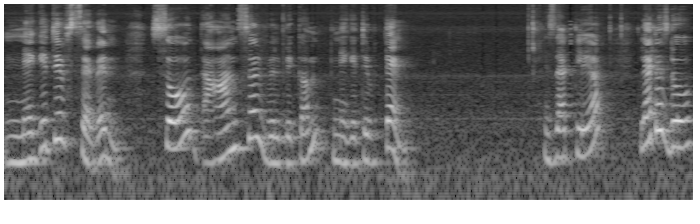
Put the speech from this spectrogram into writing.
Negative 7. So the answer will become negative 10. Is that clear? Let us do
